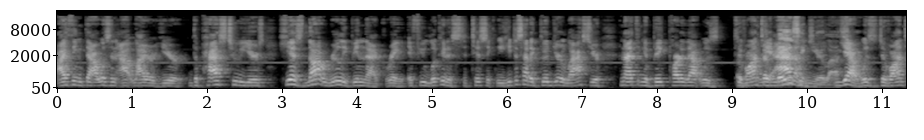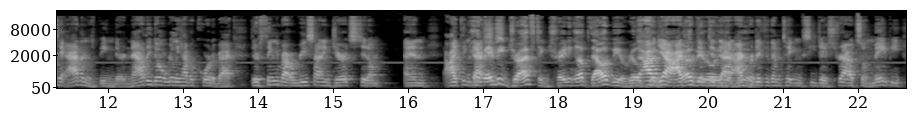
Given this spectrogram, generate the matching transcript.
I think that was an outlier year. The past two years, he has not really been that great. If you look at it statistically, he just had a good year last year, and I think a big part of that was Davante Adams. year last yeah, year. was Davante Adams being there. Now they don't really have a quarterback. They're thinking about re-signing Jarrett Stidham, and I think that maybe drafting, trading up. That would be a real. uh, good, yeah, I that would be a predicted really that. I predicted them taking C.J. Stroud, so maybe.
